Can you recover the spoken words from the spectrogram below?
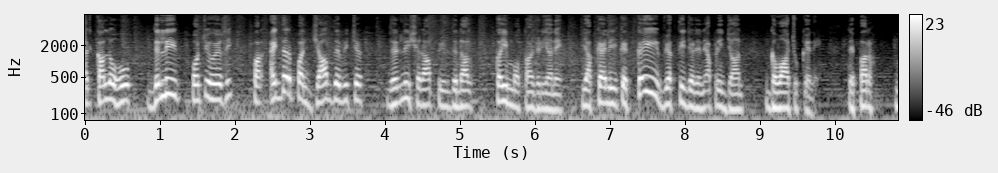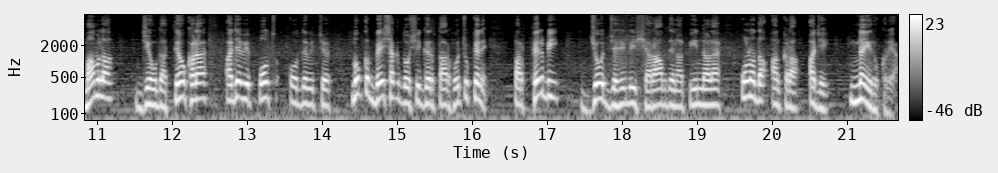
ਅੱਜ ਕੱਲ ਉਹ ਦਿੱਲੀ ਪਹੁੰਚੇ ਹੋਏ ਸੀ। ਪਰ ਇੱਧਰ ਪੰਜਾਬ ਦੇ ਵਿੱਚ ਜ਼ਹਿਰੀਲੀ ਸ਼ਰਾਬ ਪੀਣ ਦੇ ਨਾਲ ਕਈ ਮੌਤਾਂ ਜਿਹੜੀਆਂ ਨੇ ਜਾਂ ਕਹਿ ਲਈ ਕਿ ਕਈ ਵਿਅਕਤੀ ਜਿਹੜੇ ਨੇ ਆਪਣੀ ਜਾਨ ਗਵਾ ਚੁੱਕੇ ਨੇ ਤੇ ਪਰ ਮਾਮਲਾ ਜਿਉਂ ਦਾ ਤਿਉਂ ਖੜਾ ਹੈ। ਅਜੇ ਵੀ ਪੁਲਿਸ ਉਸ ਦੇ ਵਿੱਚ ਮੁੱਖ ਬੇਸ਼ੱਕ ਦੋਸ਼ੀ ਗ੍ਰਿਫਤਾਰ ਹੋ ਚੁੱਕੇ ਨੇ, ਪਰ ਫਿਰ ਵੀ ਜੋ ਜ਼ਹਿਰੀਲੀ ਸ਼ਰਾਬ ਦੇ ਨਾਲ ਪੀਣ ਵਾਲਾ ਹੈ, ਉਹਨਾਂ ਦਾ ਅੰਕੜਾ ਅਜੇ ਨਹੀਂ ਰੁਕ ਰਿਹਾ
